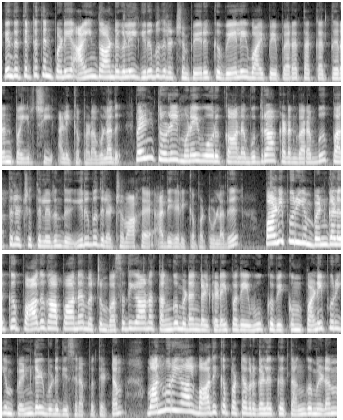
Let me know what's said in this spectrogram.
இந்த திட்டத்தின்படி ஐந்து ஆண்டுகளில் இருபது லட்சம் பேருக்கு வேலைவாய்ப்பை பெறத்தக்க திறன் பயிற்சி அளிக்கப்பட உள்ளது. பெண் தொழில் முனைவோருக்கான முத்ரா கடன் வரம்பு பத்து லட்சத்திலிருந்து இருபது லட்சமாக அதிகரிக்கப்பட்டுள்ளது. பணிபுரியும் பெண்களுக்கு பாதுகாப்பான மற்றும் வசதியான தங்குமிடங்கள் கிடைப்பதை ஊக்குவிக்கும் பணிபுரியும் பெண்கள் விடுதி சிறப்பு திட்டம் வன்முறையால் பாதிக்கப்பட்டவர்களுக்கு தங்குமிடம்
